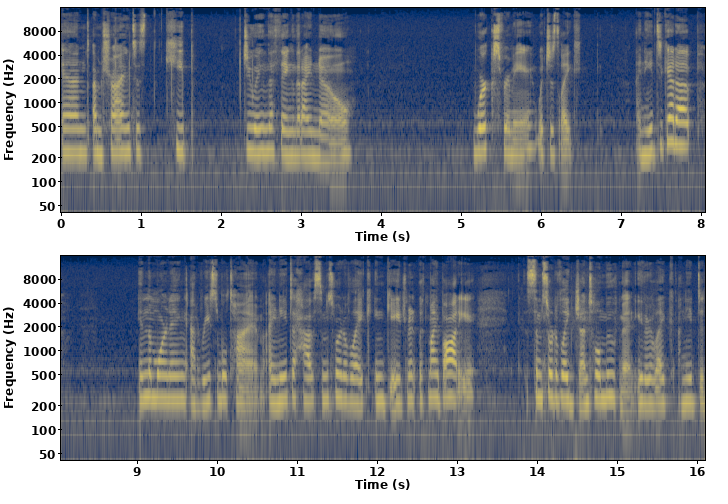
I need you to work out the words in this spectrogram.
and I'm trying to keep doing the thing that I know works for me, which is like I need to get up in the morning at a reasonable time. I need to have some sort of like engagement with my body, some sort of like gentle movement. Either like I need to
